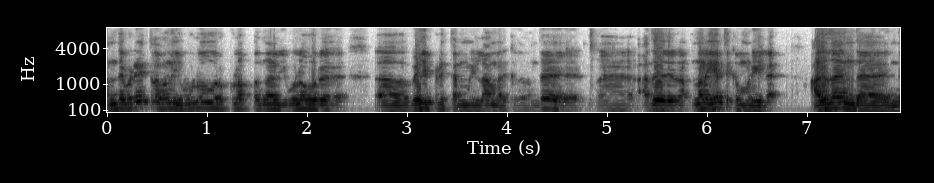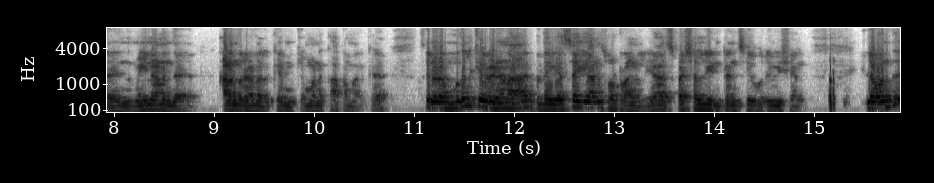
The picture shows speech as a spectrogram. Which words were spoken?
அந்த விடயத்துல வந்து இவ்வளவு ஒரு குழப்பங்கள் இவ்வளவு ஒரு வெளிப்படைத்தன்மை இல்லாம இருக்குது வந்து அது என்னால ஏத்துக்க முடியல. அதுதான் இந்த இந்த இந்த மெயினான இந்த கலந்துரையாடலுக்கு முக்கியமான காரணமா இருக்கு. சரி என்னோட முதல் கேள்வி என்னன்னா இப்ப இந்த எஸ்ஐஆன்னு சொல்றாங்க இல்லையா? ஸ்பெஷல் இன்டென்சிவ் ரிவிஷன் இதுல வந்து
